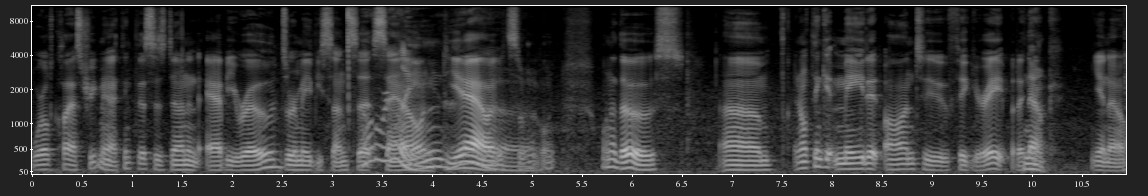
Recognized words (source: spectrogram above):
world class treatment. I think this is done in Abbey Roads or maybe Sunset Oh, really? Sound. Yeah, it's Oh. one- of those. Um, I don't think it made it onto Figure Eight, but I No. think you know,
